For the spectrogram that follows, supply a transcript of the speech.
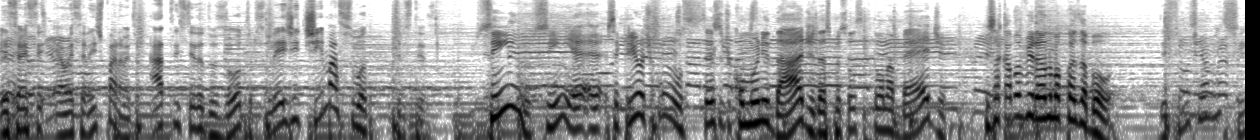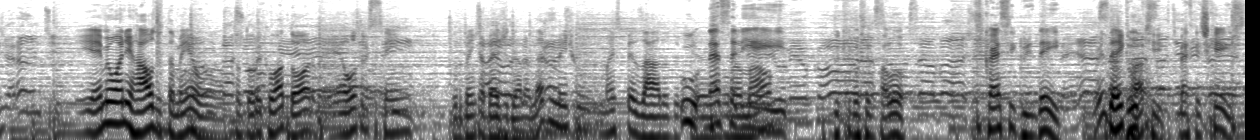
esse é um, é um excelente parâmetro. A tristeza dos outros legitima a sua tristeza. Sim, sim. é- é- você cria tipo um senso de comunidade das pessoas que estão na bad, que isso acaba virando uma coisa boa. Definitivamente sim. E Amy Winehouse também é uma cantora que eu adoro. É outra que tem. Tudo bem que a bad dela é levemente mais pesada do que O, o nessa linha normal. aí do que você falou, você conhece Green Day? Green Day, claro. Duke, Basket Case?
